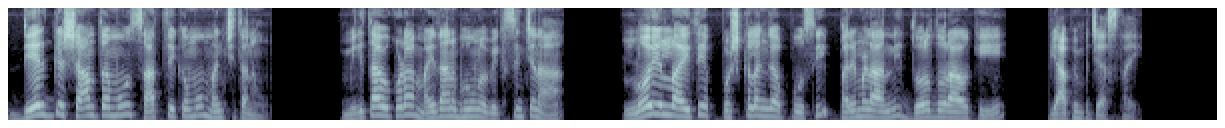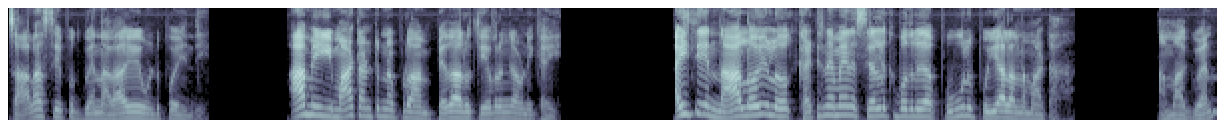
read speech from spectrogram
దీర్ఘశాంతము సాత్వికము మంచితనము. మిగతావి కూడా మైదానుభూములో వికసించిన లోయల్లో అయితే పుష్కలంగా పూసి పరిమళాన్ని దూరదూరాలకి వ్యాపింపచేస్తాయి. చాలాసేపు గ్వెన్ అలాగే ఉండిపోయింది. ఆమె ఈ మాట అంటున్నప్పుడు ఆమె పెదాలు తీవ్రంగా ఉణికాయి అయితే నా లోయలో కఠినమైన శిలలకు బదులుగా పువ్వులు పుయ్యాలన్నమాట అమ్మా గ్వెన్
